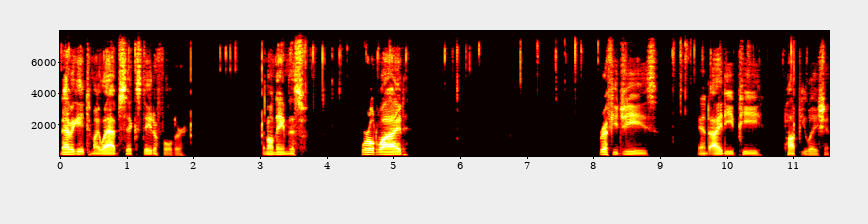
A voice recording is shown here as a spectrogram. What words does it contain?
navigate to my Lab 6 data folder, and I'll name this Worldwide refugees, and IDP population.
